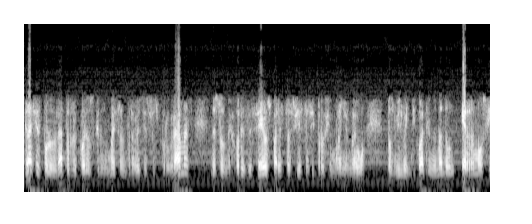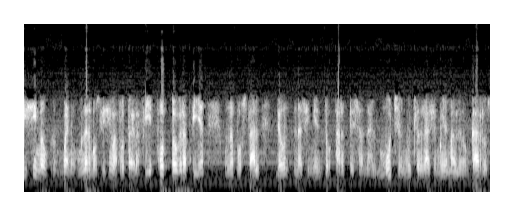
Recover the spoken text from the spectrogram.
Gracias por los gratos recuerdos que nos muestran a través de sus programas, nuestros mejores deseos para estas fiestas y próximo año nuevo 2024 y nos manda un hermosísimo, bueno, una hermosísima fotografía, fotografía, una postal de un nacimiento artesanal. Muchas, muchas gracias, muy amable don Carlos.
